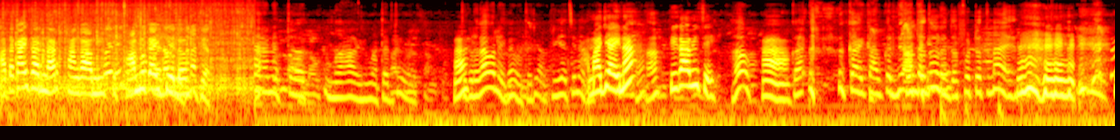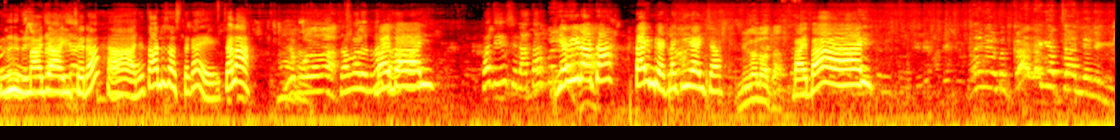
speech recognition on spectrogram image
आता काय करणार? सांगा आम्ही. आम्ही काय केलं? हा? माझी आई ना? ती गावीच आहे. हा. काय काम करते आता दूर फुटत नाही माझ्या आईचं ना? हा ते चालूच असतं काय? चला. सांभाळून बाय बाय. कधी येशील आता? येईल आता. टाइम भेटला की यायचा. निघालो आता. Bye bye.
